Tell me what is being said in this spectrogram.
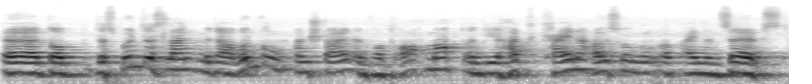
äh, der, das Bundesland mit der Rundfunkanstalt einen Vertrag macht und die hat keine Auswirkung auf einen selbst.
